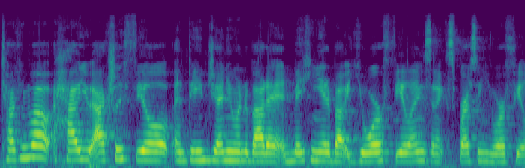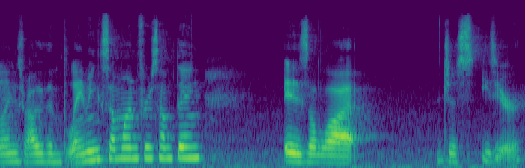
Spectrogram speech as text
talking about how you actually feel and being genuine about it and making it about your feelings and expressing your feelings rather than blaming someone for something is a lot just easier.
